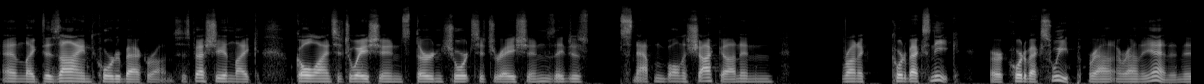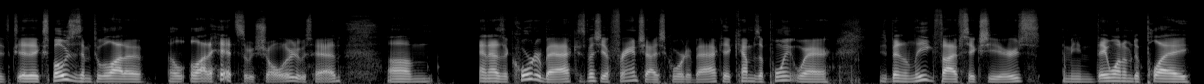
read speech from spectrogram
and like designed quarterback runs, especially in like goal line situations, third and short situations. They just snap the ball in the shotgun and run a quarterback sneak or a quarterback sweep around around the end, and it, it exposes him to a lot of a, a lot of hits to his shoulder, to his head. Um, and as a quarterback, especially a franchise quarterback, it comes a point where he's been in league five, six years. I mean, they want him to play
